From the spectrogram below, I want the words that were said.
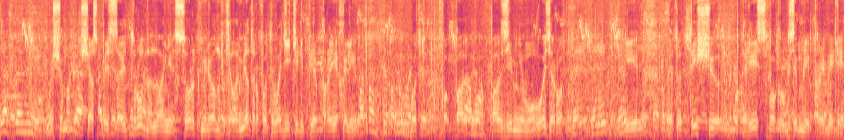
В общем, сейчас представить трудно, но они 40 миллионов километров, вот водители проехали вот по, по, по Зимнему озеру. И это тысячу рейсов вокруг Земли провели.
